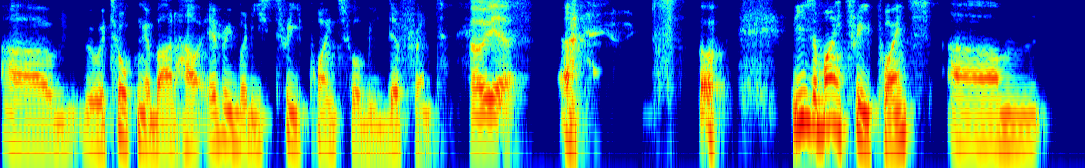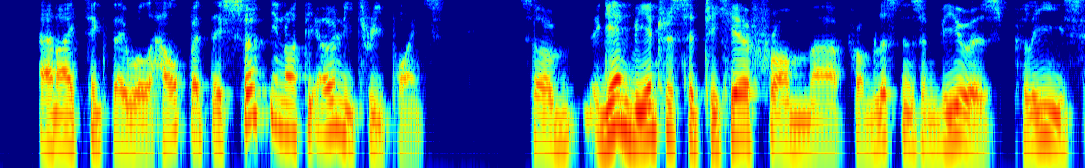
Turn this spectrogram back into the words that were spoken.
uh, we were talking about how everybody's three points will be different. Oh yes. so these are my three points, um, and I think they will help, but they're certainly not the only three points. So again, be interested to hear from uh, from listeners and viewers. Please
